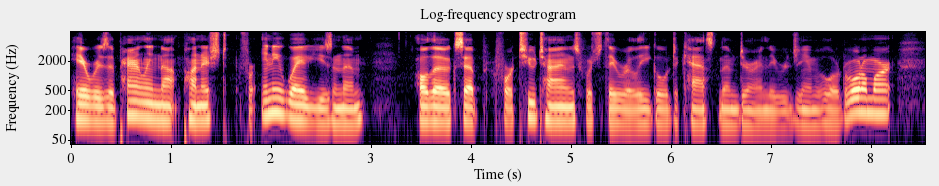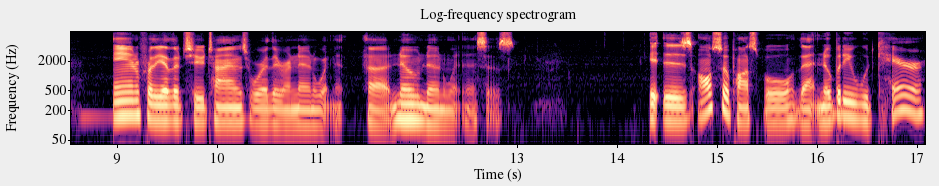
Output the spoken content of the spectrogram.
Harry was apparently not punished for any way of using them, although except for two times which they were legal to cast them during the regime of Lord Voldemort, and for the other two times where there were known witness, uh, no known witnesses. It is also possible that nobody would care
